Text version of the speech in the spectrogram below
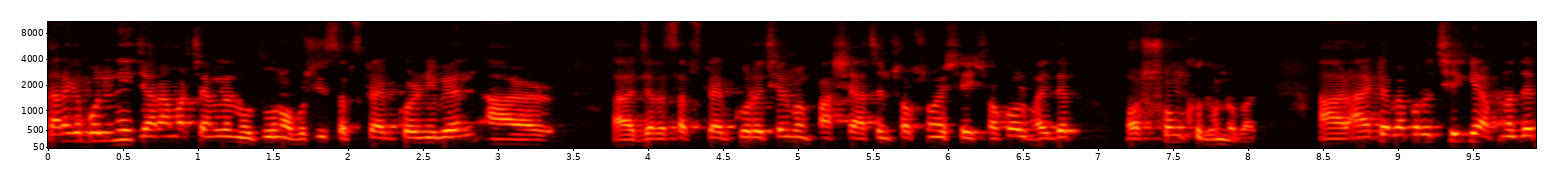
তার আগে বলিনি যারা আমার চ্যানেলে নতুন, অবশ্যই সাবস্ক্রাইব করে নেবেন, আর যারা সাবস্ক্রাইব করেছেন এবং পাশে আছেন সবসময়, সেই সকল ভাইদের অসংখ্য ধন্যবাদ। আর আরেকটা ব্যাপার হচ্ছে কি আপনাদের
